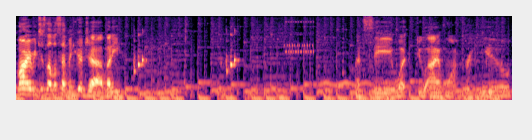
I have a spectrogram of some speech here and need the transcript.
Mario reaches level 7. Good job, buddy. Let's see, what do I want for you?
